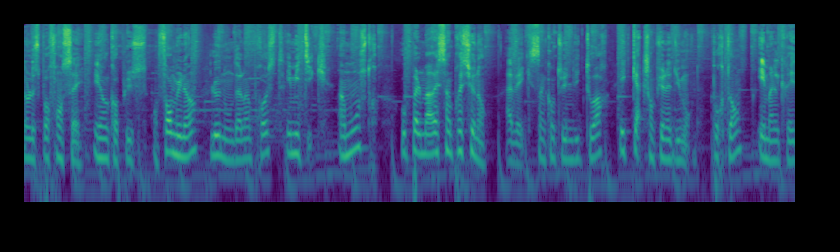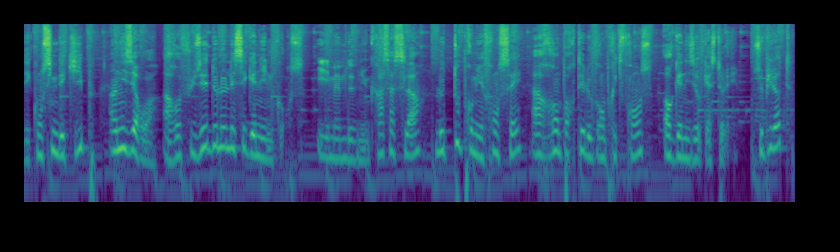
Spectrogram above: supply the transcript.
Dans le sport français, et encore plus en Formule 1, le nom d'Alain Prost est mythique. Un monstre au palmarès impressionnant, avec 51 victoires et 4 championnats du monde. Pourtant, et malgré des consignes d'équipe, un Isérois a refusé de le laisser gagner une course. Il est même devenu, grâce à cela, le tout premier Français à remporter le Grand Prix de France organisé au Castellet. Ce pilote,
